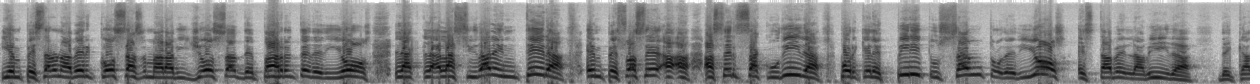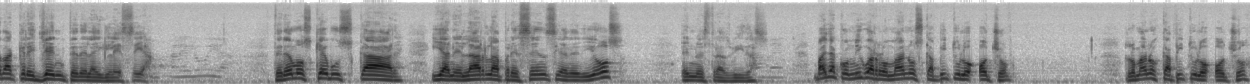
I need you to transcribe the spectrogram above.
y empezaron a ver cosas maravillosas de parte de Dios. La, ciudad entera empezó a ser, a, ser sacudida porque el Espíritu Santo de Dios estaba en la vida de cada creyente de la iglesia. Tenemos que buscar y anhelar la presencia de Dios en nuestras vidas. Vaya conmigo a Romanos capítulo 8. Romanos capítulo 8.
